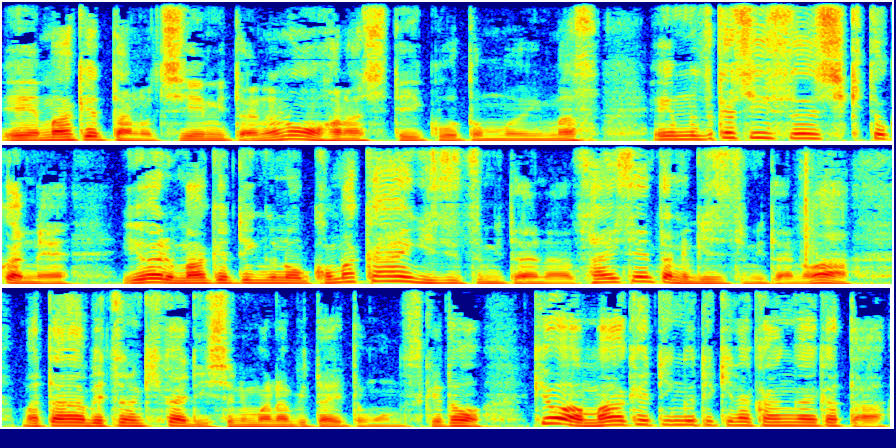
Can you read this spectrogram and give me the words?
えーマーケッターの知恵みたいなのをお話していこうと思います。えー難しい数式とかね、いわゆるマーケティングの細かい技術みたいな、最先端の技術みたいのは、また別の機会で一緒に学びたいと思うんですけど、今日はマーケティング的な考え方、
